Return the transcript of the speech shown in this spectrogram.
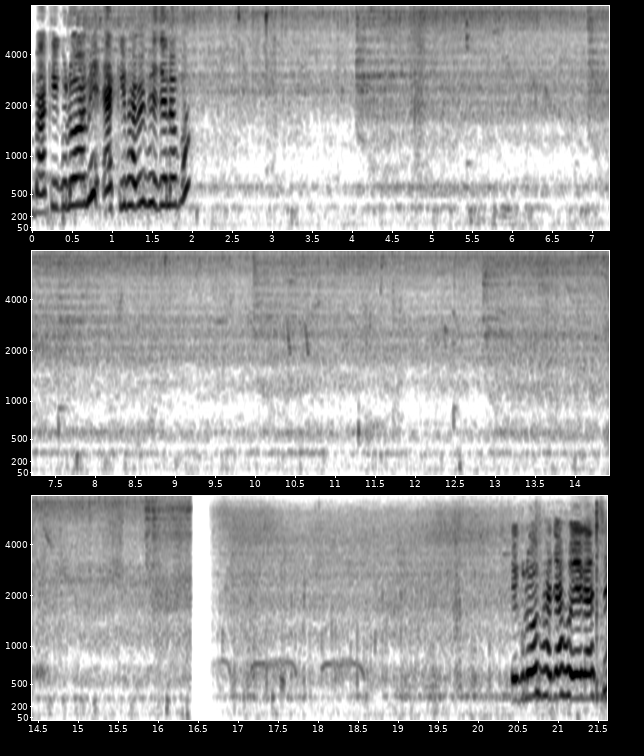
বাকিগুলো আমি একইভাবে ভেজে নেব। এগুলোও ভাজা হয়ে গেছে।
